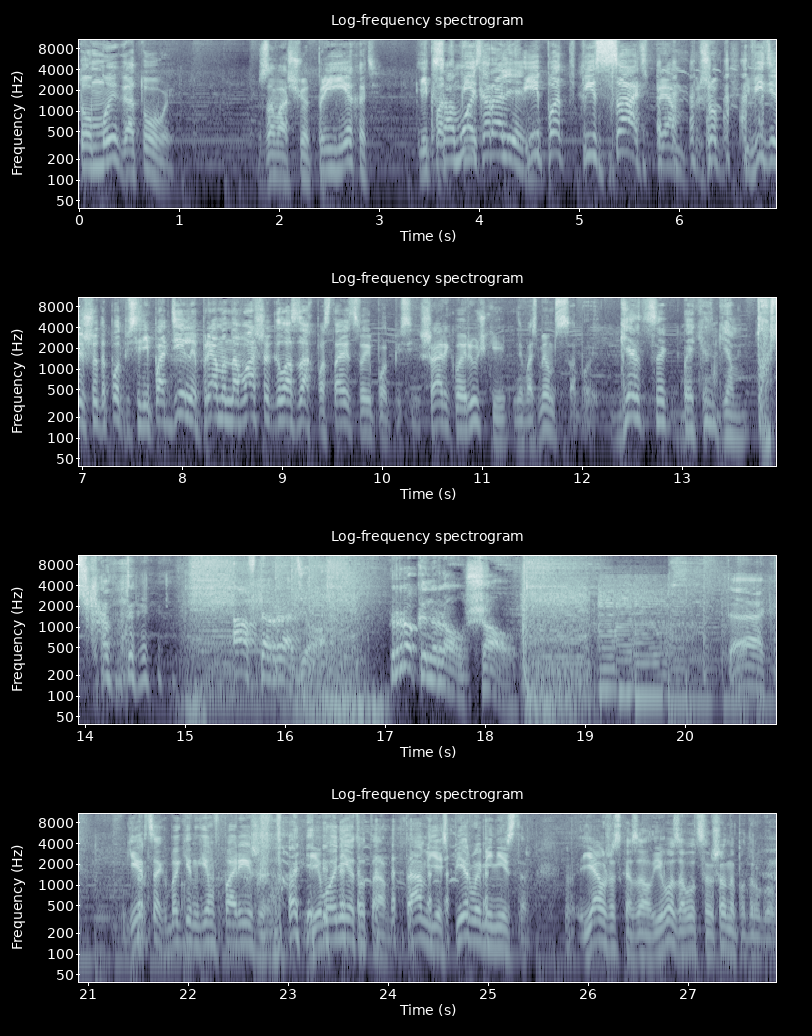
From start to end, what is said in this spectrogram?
то мы готовы за ваш счет приехать и К самой королеве. И подписать, прям, чтобы видели, что это подписи не поддельные, прямо на ваших глазах поставить свои подписи. Шариковые ручки возьмем с собой. Герцог Бекингем. Точка. Авторадио. Рок-н-ролл шоу. Так, Герцог Бекингем в Париже. Его нету там. Там есть первый министр. Я уже сказал, его зовут совершенно по-другому.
